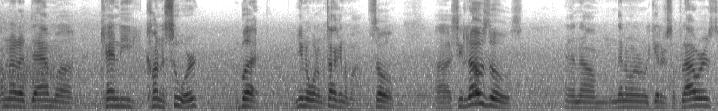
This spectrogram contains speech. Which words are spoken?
I'm not a damn uh, candy connoisseur, but you know what I'm talking about. So uh, she loves those. And um, then I'm gonna get her some flowers,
